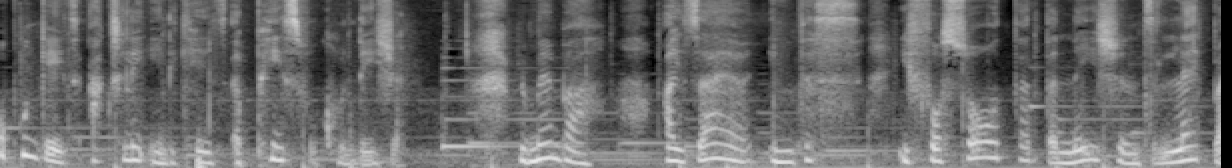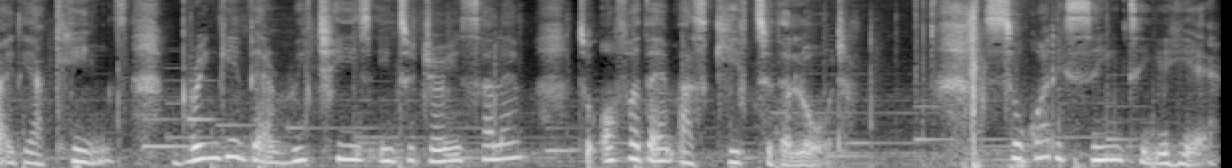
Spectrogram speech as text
open gate actually indicates a peaceful condition. Remember, Isaiah in this, he foresaw that the nations led by their kings, bringing their riches into Jerusalem to offer them as gift to the Lord. So God is saying to you here.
